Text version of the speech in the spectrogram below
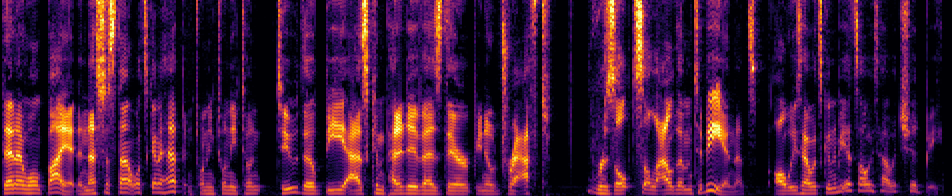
then I won't buy it. And that's just not what's going to happen. 2022, they'll be as competitive as their, you know, draft results allow them to be. And that's always how it's going to be. It's always how it should be.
